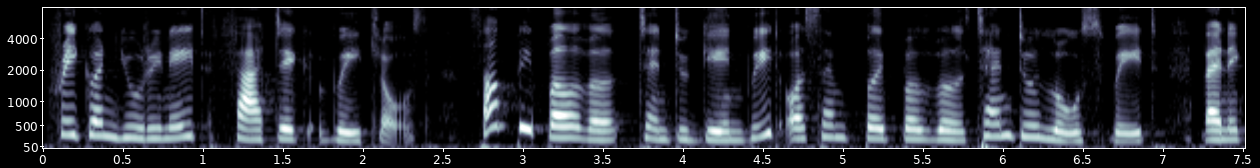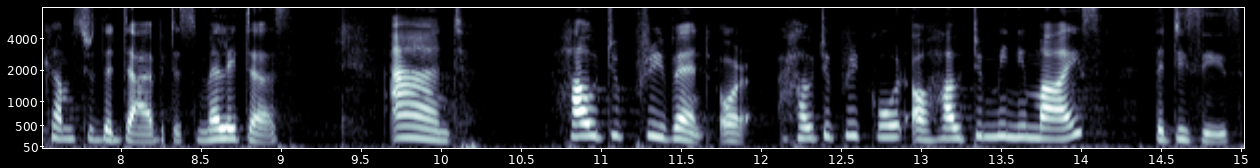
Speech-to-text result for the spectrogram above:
frequent urinate, fatigue, weight loss. Some people will tend to gain weight or some people will tend to lose weight when it comes to the diabetes mellitus. And how to prevent or how to precode or how to minimize the disease.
